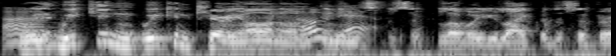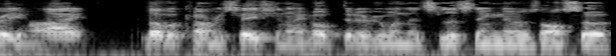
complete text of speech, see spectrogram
um, we, we, can we can carry on on oh, any yeah. specific level you like, but this is a very high level conversation. I hope that everyone that's listening knows also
